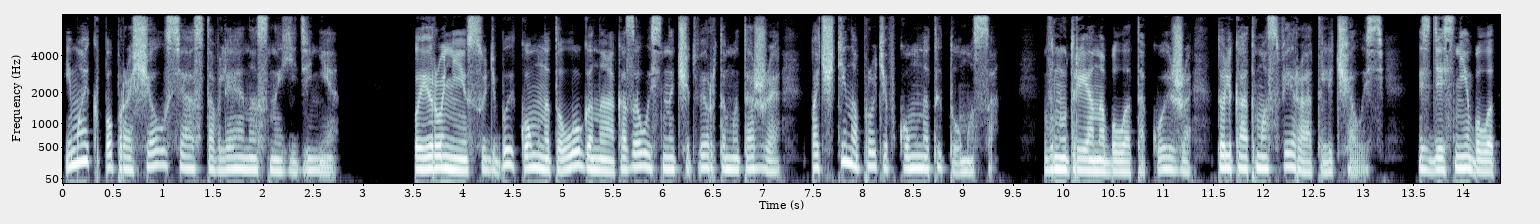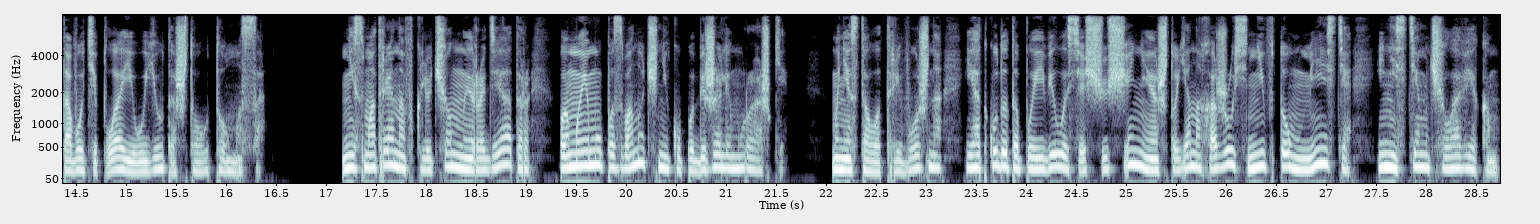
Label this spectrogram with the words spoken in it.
и Майк попрощался, оставляя нас наедине. По иронии судьбы, комната Логана оказалась на четвертом этаже, почти напротив комнаты Томаса. Внутри она была такой же, только атмосфера отличалась. Здесь не было того тепла и уюта, что у Томаса. Несмотря на включенный радиатор, по моему позвоночнику побежали мурашки. Мне стало тревожно, и откуда-то появилось ощущение, что я нахожусь не в том месте и не с тем человеком.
